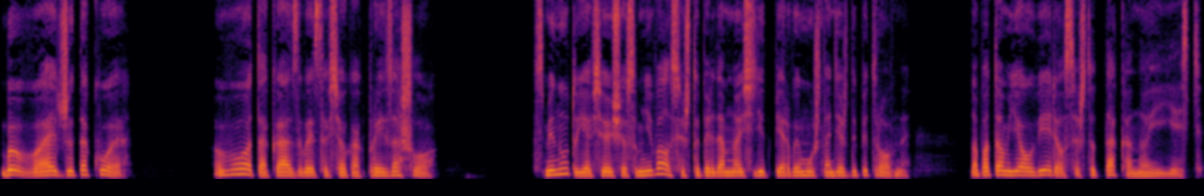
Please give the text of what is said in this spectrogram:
Бывает же такое. Вот, оказывается, все как произошло. С минуту я все еще сомневался, что передо мной сидит первый муж Надежды Петровны. Но потом я уверился, что так оно и есть.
